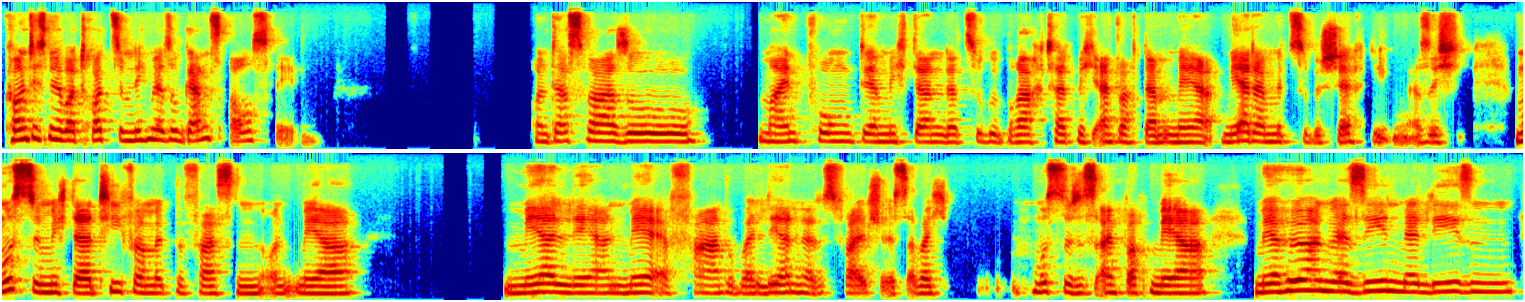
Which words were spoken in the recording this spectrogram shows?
konnte ich es mir aber trotzdem nicht mehr so ganz ausreden. Und das war so mein Punkt, der mich dann dazu gebracht hat, mich einfach da mehr, mehr damit zu beschäftigen. Also ich musste mich da tiefer mit befassen und mehr, mehr lernen, mehr erfahren, wobei Lernen ja das Falsche ist. Aber ich musste das einfach mehr, mehr hören, mehr sehen, mehr lesen.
